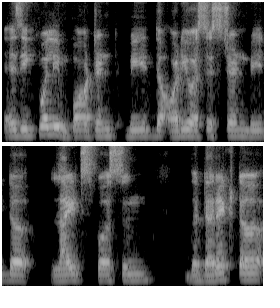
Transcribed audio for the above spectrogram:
is equally important be it the audio assistant be it the lights person the director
